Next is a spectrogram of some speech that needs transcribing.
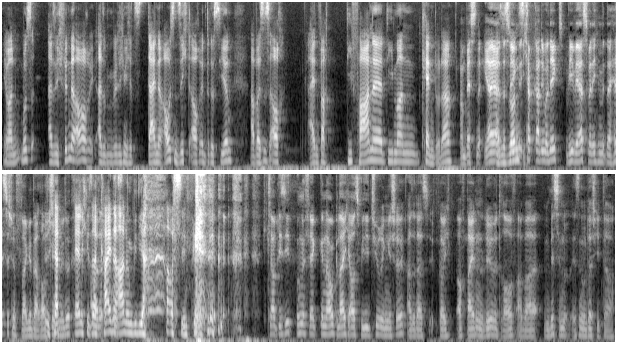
Ja, man muss, also ich finde auch, also würde ich mich jetzt deine Außensicht auch interessieren, aber es ist auch einfach die Fahne, die man kennt, oder? Am besten, ja, ja, Also deswegen, sonst- ich habe gerade überlegt, wie wäre es, wenn ich mit einer hessischen Flagge darauf Ich habe würde. ehrlich gesagt Aber keine das- Ahnung, wie die aussehen. Ich glaube, die sieht ungefähr genau gleich aus wie die thüringische. Also da ist, glaube ich, auf beiden Löwe drauf, aber ein bisschen ist ein Unterschied da.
